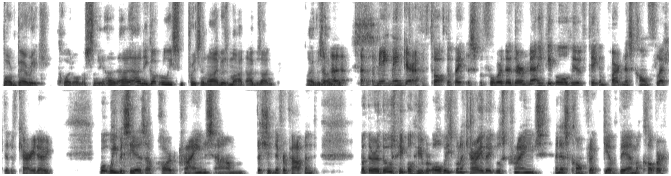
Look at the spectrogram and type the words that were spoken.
barbaric, quite honestly. And, and, he got released from prison. I was mad. I was angry. I was. Uh, uh, me, me and Gareth have talked about this before. There, there are many people who have taken part in this conflict that have carried out what we would see as hard crimes um, that should never have happened. But there are those people who were always going to carry out those crimes, and this conflict give them a cover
